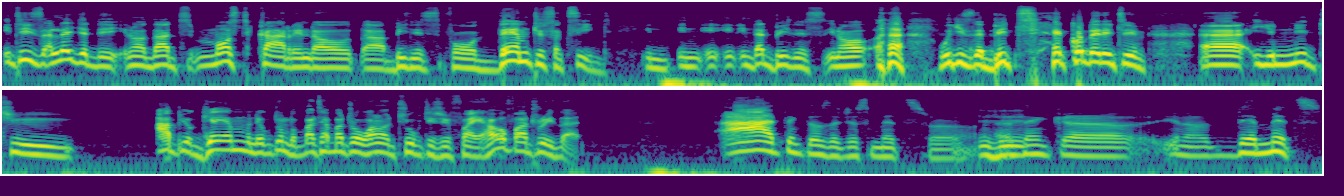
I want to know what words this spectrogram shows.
It is allegedly, you know, that most car rental uh, business, for them to succeed in, in, in, in that business, you know, which is a bit competitive, uh, you need to up your game nekutombobata bato one or two kuti zvifai how far true is that I think those are just myths, bro. I Mhm. think uh, you know they're myths.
